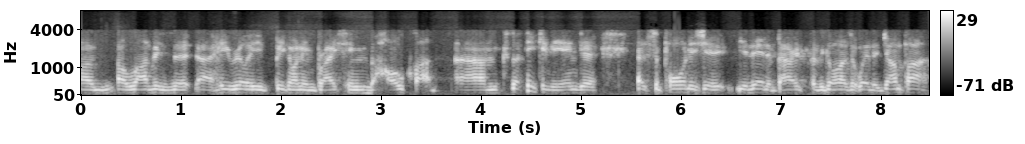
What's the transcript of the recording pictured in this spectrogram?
I, I love is that uh, he really big on embracing the whole club. Because um, I think in the end, you, as supporters, you, you're there to barrack for the guys that wear the jumper,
